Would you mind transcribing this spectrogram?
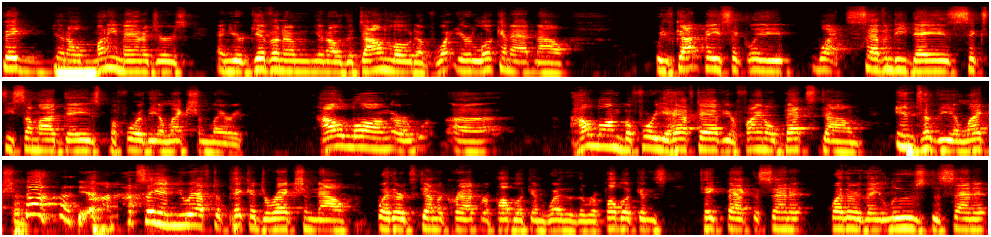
big, you know, money managers and you're giving them, you know, the download of what you're looking at now, we've got basically what 70 days, 60 some odd days before the election, Larry. How long or uh, how long before you have to have your final bets down into the election? yeah. I'm not saying you have to pick a direction now, whether it's Democrat, Republican, whether the Republicans take back the Senate, whether they lose the Senate,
